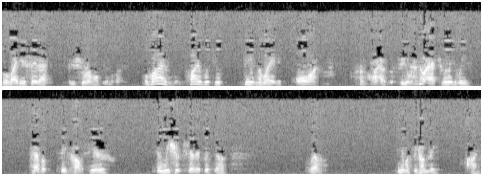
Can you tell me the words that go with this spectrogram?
Well, why do you say that? Are you sure I won't be in the way? Why, why would you be in the way? Oh, I, I had the feeling. No, actually, we have a big house here, and we should share it with, uh, well, you must be hungry. I'm.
